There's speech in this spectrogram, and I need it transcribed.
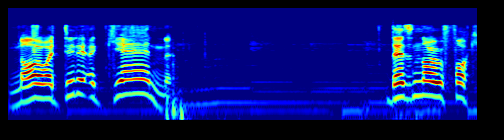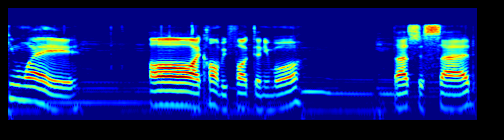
No, I did it again! There's no fucking way. Oh, I can't be fucked anymore. That's just sad.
